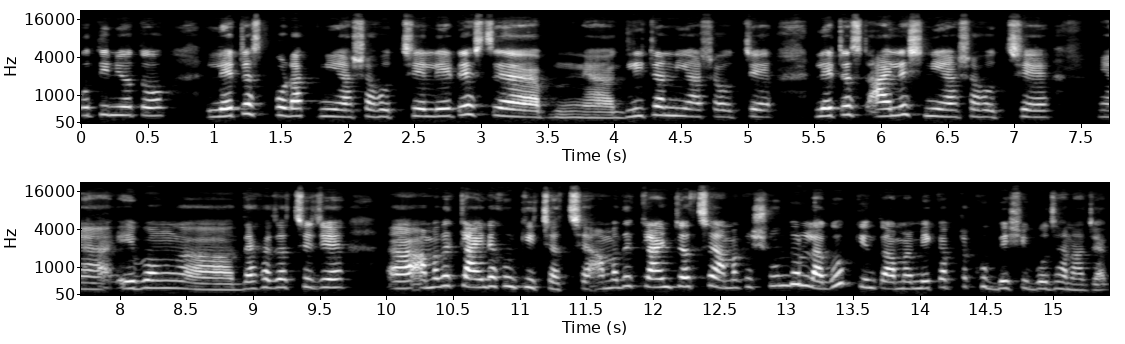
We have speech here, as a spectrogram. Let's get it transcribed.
প্রতিনিয়ত লেটেস্ট প্রোডাক্ট নিয়ে আসা হচ্ছে লেটেস্ট গ্লিটার নিয়ে আসা হচ্ছে লেটেস্ট আইলেশ নিয়ে আসা হচ্ছে এবং দেখা যাচ্ছে যে আমাদের ক্লায়েন্ট এখন কি চাচ্ছে? আমাদের ক্লায়েন্ট চাচ্ছে আমাকে সুন্দর লাগুক, কিন্তু আমার মেকআপটা খুব বেশি বোঝা না যাক।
